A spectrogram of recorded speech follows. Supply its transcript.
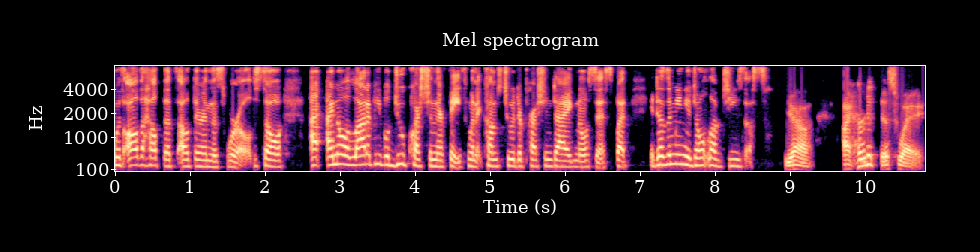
with all the help that's out there in this world. So I, I know a lot of people do question their faith when it comes to a depression diagnosis but it doesn't mean you don't love jesus. Yeah. I heard it this way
